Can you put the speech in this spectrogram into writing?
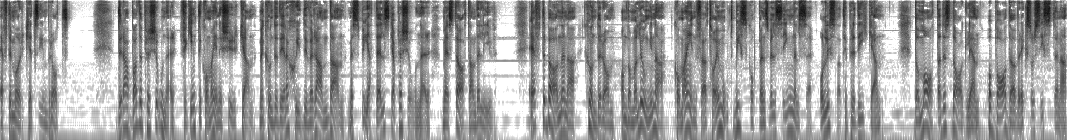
efter mörkrets inbrott. Drabbade personer fick inte komma in i kyrkan men kunde dela skydd i verandan med spetälska personer med stötande liv. Efter bönerna kunde de, om de var lugna, komma in för att ta emot biskopens välsignelse och lyssna till predikan. De matades dagligen och bad över exorcisterna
